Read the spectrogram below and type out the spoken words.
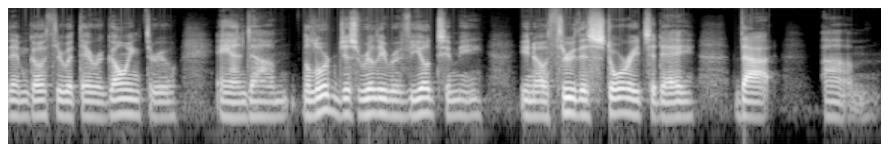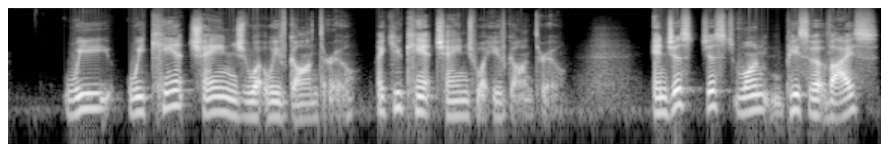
them go through what they were going through. And um, the Lord just really revealed to me, you know, through this story today that um, we, we can't change what we've gone through. Like, you can't change what you've gone through. And just, just one piece of advice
